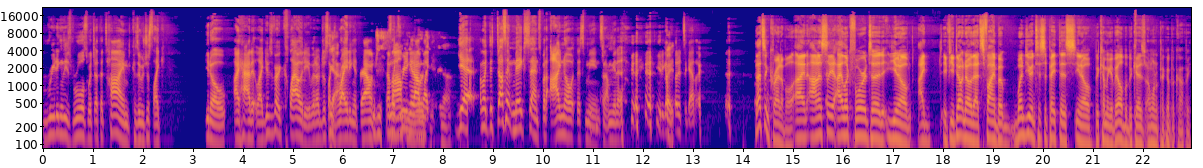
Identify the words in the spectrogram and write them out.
reading these rules, which at the time, because it was just like, you know, I had it like it was very cloudy, but I'm just like Yeah. writing it down. I'm like reading it out. I'm like, yeah. yeah, I'm like, this doesn't make sense, but I know what this means, and I'm gonna, I'm gonna go put it together. That's incredible. And honestly, I look forward to you know, I if you don't know, that's fine. But when do you anticipate this, you know, becoming available? Because I want to pick up a copy.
